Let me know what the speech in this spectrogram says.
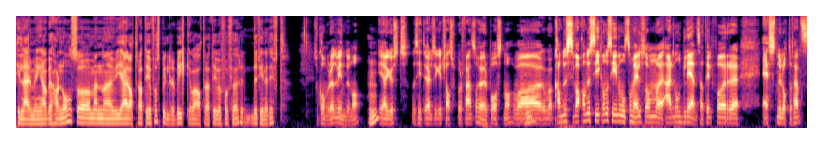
tilnærminga vi har nå. Så, men eh, vi er attraktive for spillere vi ikke var attraktive for før. Definitivt. Så kommer det et vindu nå, mm. i august. Det sitter jo helt sikkert Sarpsborg-fans og hører på oss nå. Hva, mm. hva, kan du, hva, kan du, si? Kan du si noe som helst om Er det noe å glede seg til for uh, S08-fans?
